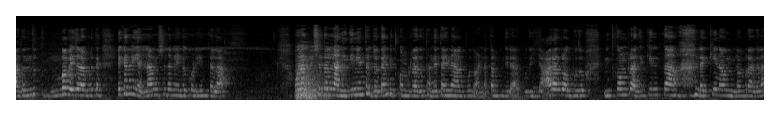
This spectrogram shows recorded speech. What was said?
ಅದೊಂದು ತುಂಬ ಬೇಜಾರಾಗ್ಬಿಡುತ್ತೆ. ಯಾಕಂದರೆ ಎಲ್ಲ ವಿಷಯದಲ್ಲಿ ಹೆಗಲ್ ಕೊಡಿ ಅಂತಲ್ಲ. ಒಂದೊಂದು ವಿಷಯದಲ್ಲಿ ನಾನು ಇದ್ದೀನಿ ಅಂತ ಜೊತೆಗೆ ನಿಂತ್ಕೊಂಡ್ಬಿಟ್ರೆ ಅದು ತಂದೆ ತಾಯಿನೇ ಆಗ್ಬೋದು, ಅಣ್ಣ ತಮ್ಮಂದಿರೇ ಆಗ್ಬೋದು, ಯಾರಾದರೂ ಆಗ್ಬೋದು ನಿಂತ್ಕೊಂಡ್ಬಿಟ್ರೆ ಅದಕ್ಕಿಂತ ಲಕ್ಕಿ ನಾವು ಇನ್ನೊಬ್ರು ಆಗಲ್ಲ.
